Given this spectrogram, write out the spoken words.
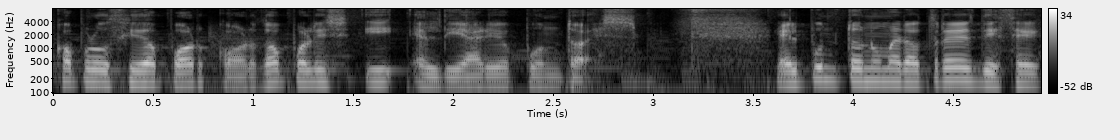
coproducido por Cordópolis y eldiario.es. El punto número 3 dice,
